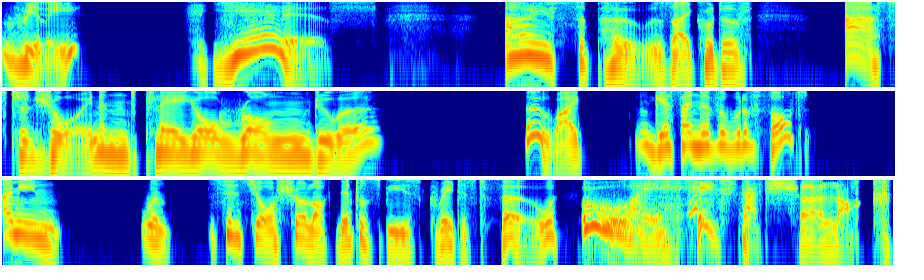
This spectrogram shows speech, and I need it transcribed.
Really? Yes. I suppose I could have asked to join and play your wrongdoer. Oh, I guess I never would have thought. I mean, well, since you're Sherlock Nettlesby's greatest foe. Ooh, I hate that Sherlock!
